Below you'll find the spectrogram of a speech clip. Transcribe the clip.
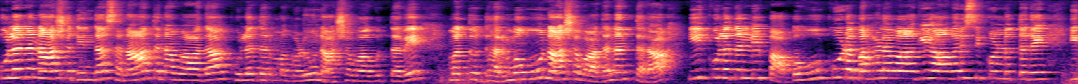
ಕುಲದ ನಾಶದಿಂದ ಸನಾತನವಾದ ಕುಲಧರ್ಮಗಳು ನಾಶವಾಗುತ್ತವೆ ಮತ್ತು ಧರ್ಮವೂ ನಾಶವಾದ ನಂತರ ಈ ಕುಲದಲ್ಲಿ ಪಾಪವೂ ಕೂಡ ಬಹಳವಾಗಿ ಆವರಿಸಿಕೊಳ್ಳುತ್ತದೆ. ಈ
